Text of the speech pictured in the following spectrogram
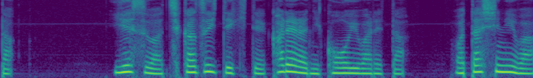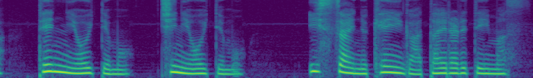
た。イエスは近づいてきて彼らにこう言われた。私には天においても地においても一切の権威が与えられています。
